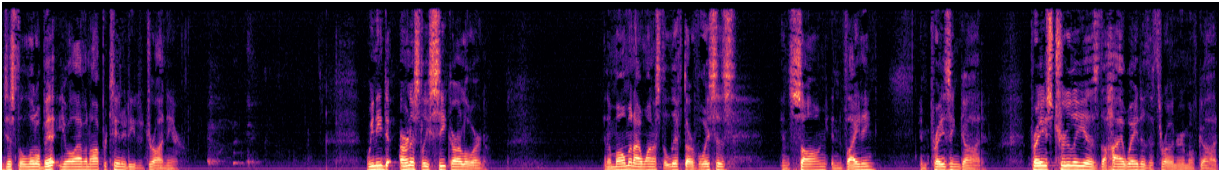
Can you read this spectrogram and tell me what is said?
In just a little bit, you'll have an opportunity to draw near. We need to earnestly seek our Lord. In a moment, I want us to lift our voices in song, inviting and praising God. Praise truly is the highway to the throne room of God.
